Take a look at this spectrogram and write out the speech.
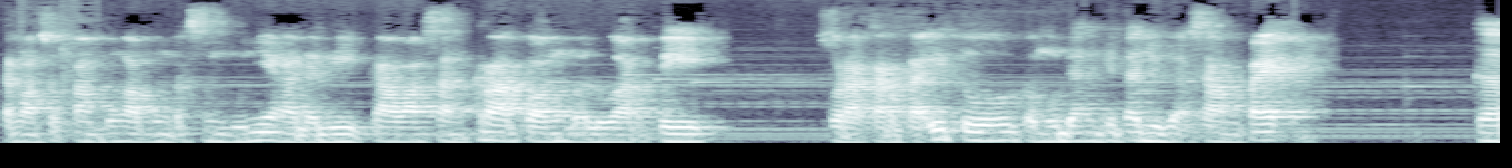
termasuk kampung-kampung tersembunyi yang ada di kawasan Keraton, Baluarti, Surakarta itu. Kemudian kita juga sampai ke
